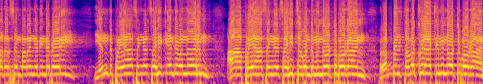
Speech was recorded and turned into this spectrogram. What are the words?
ആദർശം പറഞ്ഞതിന്റെ പേരിൽ എന്ത് പ്രയാസങ്ങൾ സഹിക്കേണ്ടി വന്നാലും ആ പ്രയാസങ്ങൾ സഹിച്ചുകൊണ്ട് മുന്നോട്ട് പോകാൻ റബ്ബിൽ തവക്കുലാക്കി മുന്നോട്ട് പോകാൻ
